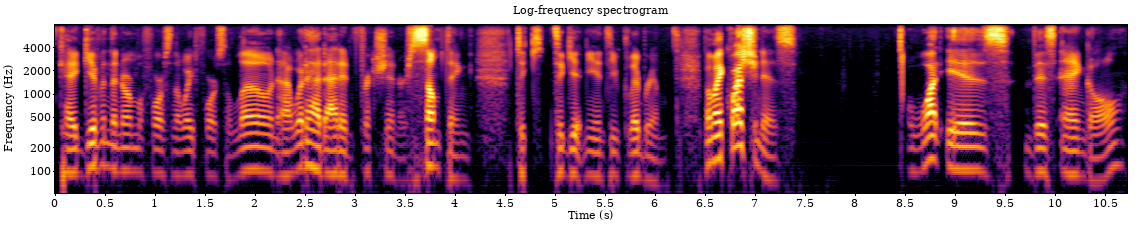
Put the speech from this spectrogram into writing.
Okay, given the normal force and the weight force alone, I would have had to add in friction or something to, to get me into equilibrium. But my question is, what is this angle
